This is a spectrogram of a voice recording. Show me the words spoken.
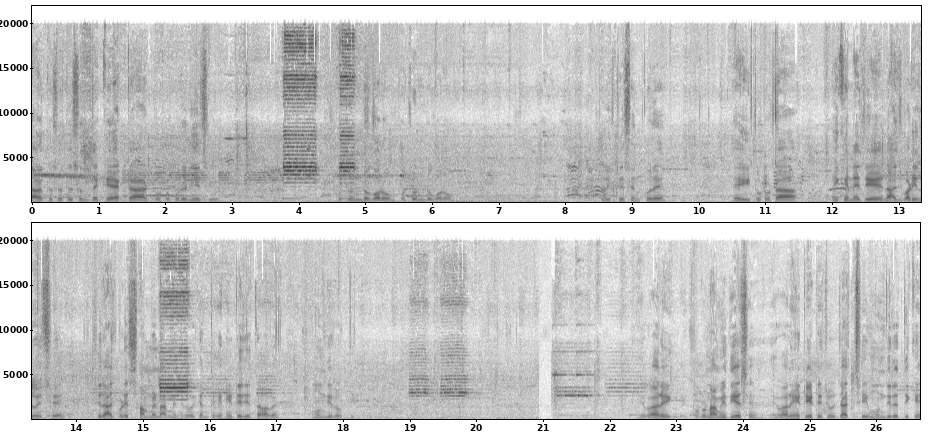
তারকেশ্বর স্টেশন থেকে একটা টোটো করে নিয়েছি। প্রচণ্ড গরম প্রচণ্ড গরম। তো স্টেশন করে এই টোটোটা এখানে যে রাজবাড়ি রয়েছে সেই রাজবাড়ির সামনে নামিয়ে দিলে। ওইখান থেকে হেঁটে যেতে হবে মন্দির অবধি। এবার এই টোটো নামিয়ে দিয়েছে। এবার হেঁটে হেঁটে যাচ্ছি মন্দিরের দিকে।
